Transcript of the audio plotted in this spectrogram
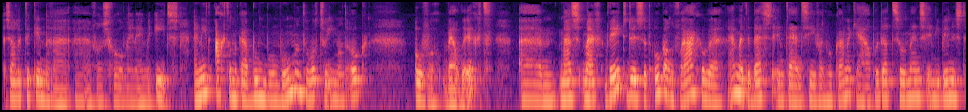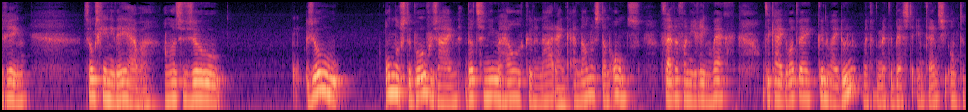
zal ik de kinderen uh, van school meenemen? Iets. En niet achter elkaar boem, boem, boem. Want er wordt zo iemand ook overweldigd. Um, maar, maar weet dus dat ook al vragen we hè, met de beste intentie van hoe kan ik je helpen, dat zo'n mensen in die binnenste ring soms geen idee hebben. Omdat ze zo, zo ondersteboven zijn dat ze niet meer helder kunnen nadenken. En dan is het dan ons verder van die ring weg om te kijken wat wij, kunnen wij doen met, met de beste intentie om, te,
